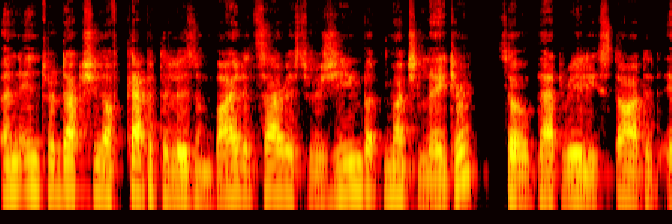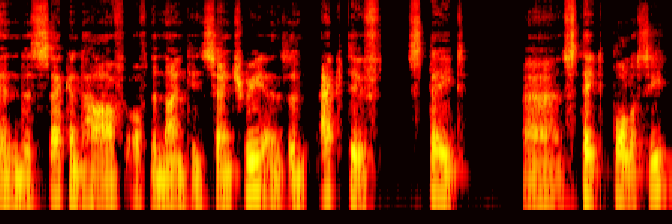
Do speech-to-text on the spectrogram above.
an introduction of capitalism by the Tsarist regime, but much later. So that really started in the second half of the 19th century as an active state uh, state policy,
